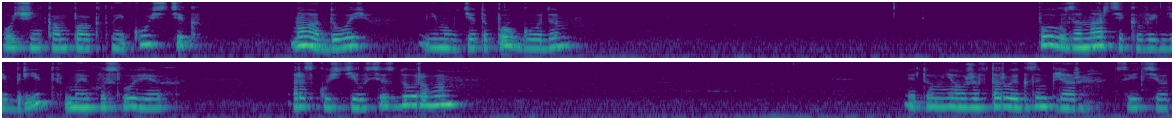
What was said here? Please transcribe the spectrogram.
Очень компактный кустик. Молодой. Ему где-то полгода. Полузанартиковый гибрид в моих условиях раскустился здорово. Это у меня уже второй экземпляр цветет.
